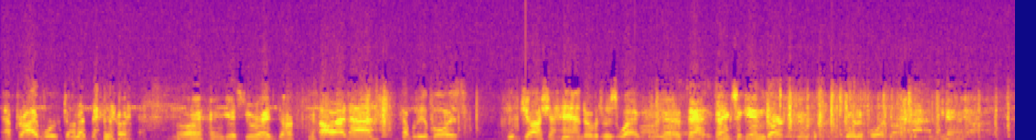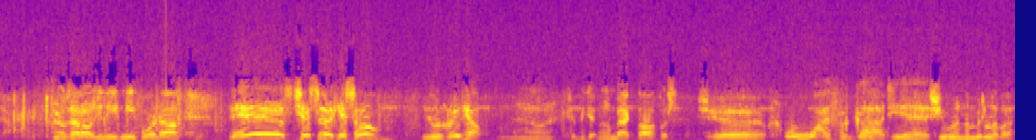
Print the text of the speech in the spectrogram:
after I've worked on it. Oh, I guess you're right, Doc. all right, now, a couple of you boys, give Josh a hand over to his wagon. Yeah, th- thanks again, Doc. Uh, Good boy. Yeah. Now, is that all you need me for, Doc? Yes, Chester, I guess so. You were a great help. Should be getting on back to the office. Sure. Oh, I forgot. Yes, you were in the middle of a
